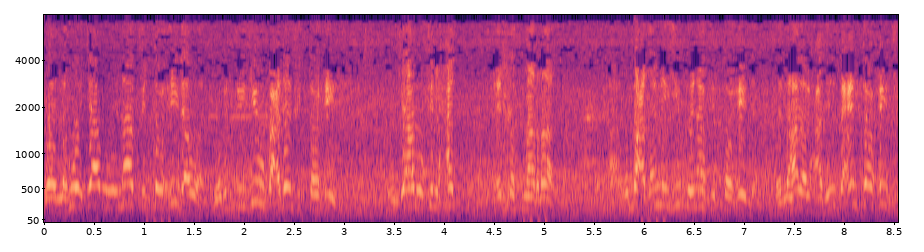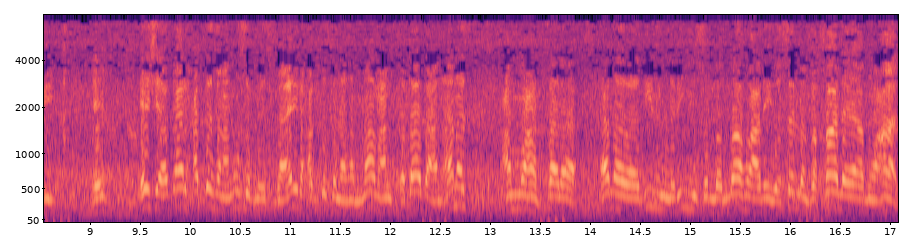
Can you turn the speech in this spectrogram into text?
ولا هو جابه هناك في التوحيد أول وبده يجيبه بعدين في التوحيد. وجابه في الحج عدة مرات. وبعدين يجيب هناك التوحيد. لأن هذا الحديث دحين توحيد فيه. إيش قال؟ حدثنا موسى بن إسماعيل حدثنا همام عن قتادة عن أنس عن معاذ. قال أنا رديف النبي صلى الله عليه وسلم فقال يا معاذ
